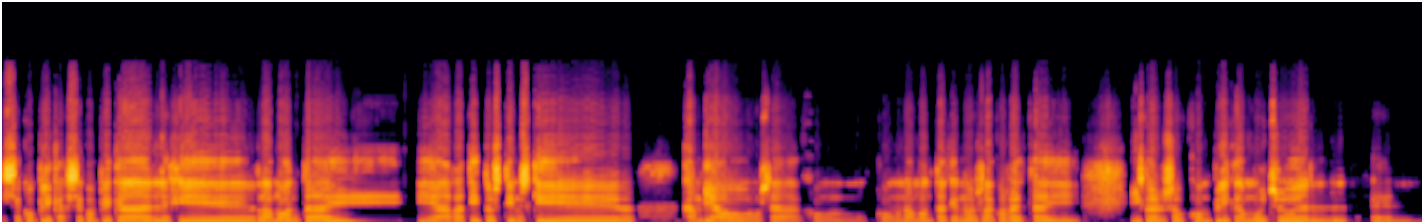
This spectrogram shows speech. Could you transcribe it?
se complica, se complica elegir la monta y, a ratitos tienes que ir cambiado, o sea, con, una monta que no es la correcta y, claro, eso complica mucho el, el,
